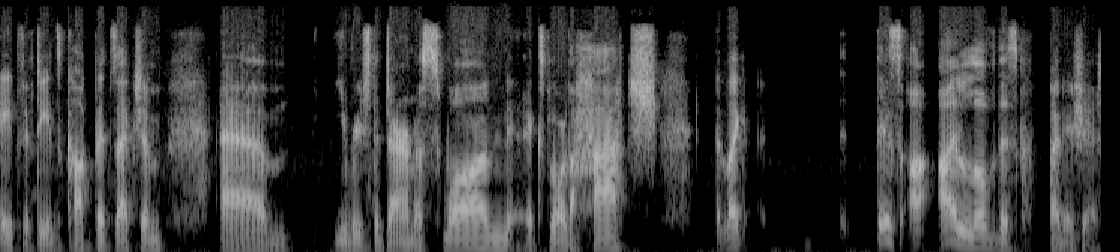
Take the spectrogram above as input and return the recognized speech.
815's cockpit section. Um, you reach the Dharma Swan, explore the hatch. Like this, I, I love this kind of shit.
